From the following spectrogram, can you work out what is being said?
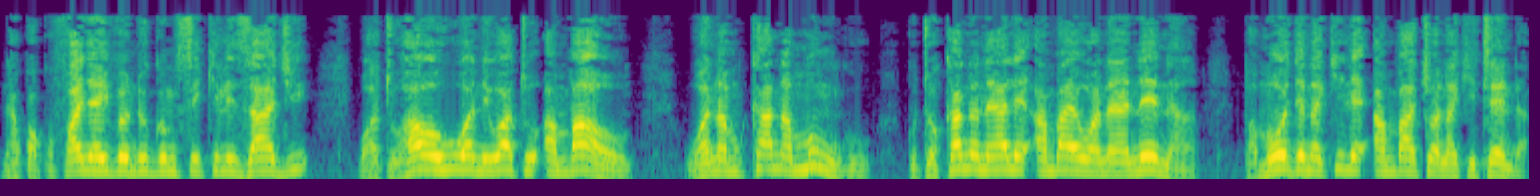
Na kwa kufanya hivyo ndugu msikilizaji watu hao huwa ni watu ambao wanamkana mungu kutokana na yale ambayo wanayanena pamoja na kile ambacho wanakitenda.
